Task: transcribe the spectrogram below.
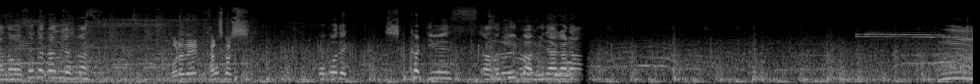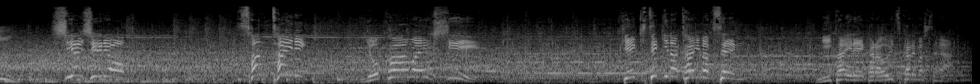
あのそんな感じがします。これで勝ち越し。ここでしっかりディフェンスあのキーパー見ながら。うん試合終了。3対2横浜 FC 劇的な開幕戦。2対0から追いつかれましたが。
